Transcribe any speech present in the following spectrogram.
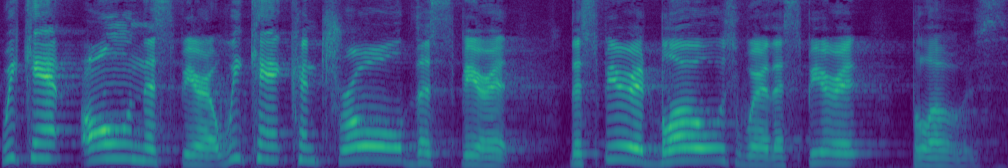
We can't own the Spirit. We can't control the Spirit. The Spirit blows where the Spirit blows.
